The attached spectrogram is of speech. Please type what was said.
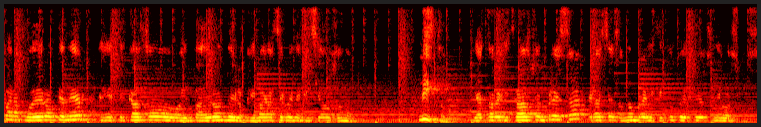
para poder obtener, en este caso, el padrón de los que van a ser beneficiados o no. Listo, ya está registrada su empresa gracias a nombre del Instituto de Estudios y Negocios.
